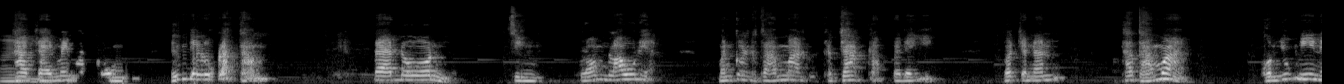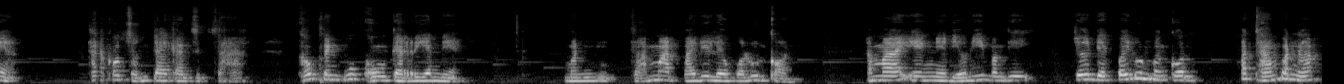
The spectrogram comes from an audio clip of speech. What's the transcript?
อืมถ้าใจไม่มั่นคงถึงจะรู้หลักธรรมแต่โดนสิ่งล้อมเล้าเนี่ย มันก็สามารถกระชากกลับไปได้อีก เพราะฉะนั้นถ้าถามว่าคนยุคนี้เนี่ย ถ้าเขาสนใจการศึกษา เขาเป็นผู้คงแต่เรียนเนี่ย มันสามารถไปได้เร็วกว่ารุ่นก่อนอามาเองเนี่ยเดี๋ยวนี้บางทีเจอเด็กวัยรุ่นบางคนมาถามปัญหาแ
